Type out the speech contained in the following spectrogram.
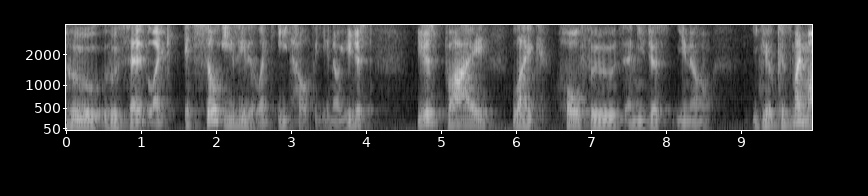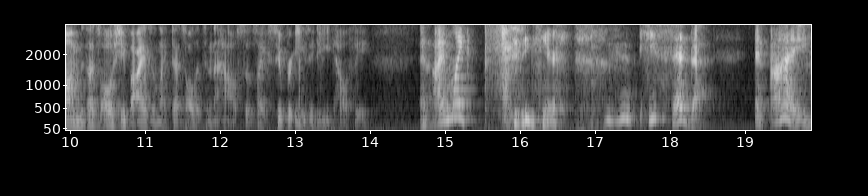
who who said like it's so easy to like eat healthy you know? You just you just buy like whole foods and you just you know you because my mom that's all she buys and like that's all that's in the house. So it's like super easy to eat healthy. And i'm like sitting here. He said that. And i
